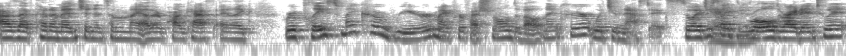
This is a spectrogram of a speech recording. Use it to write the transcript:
as I've kind of mentioned in some of my other podcasts, I like replaced my career, my professional development career, with gymnastics. So I just Yeah, like did. rolled right into it.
